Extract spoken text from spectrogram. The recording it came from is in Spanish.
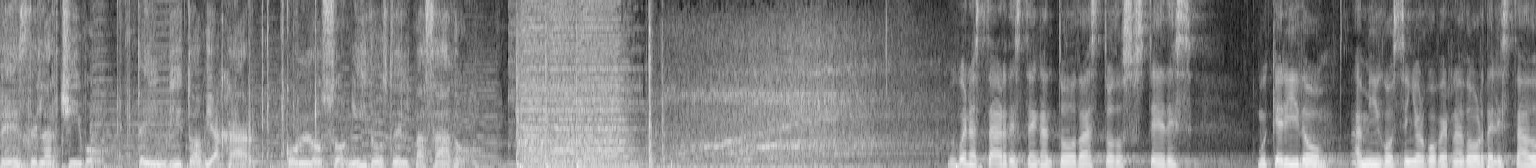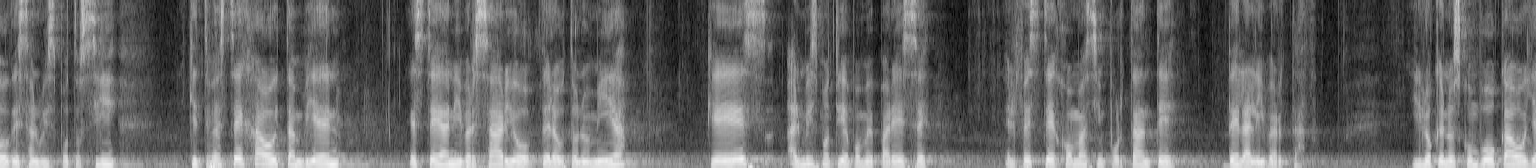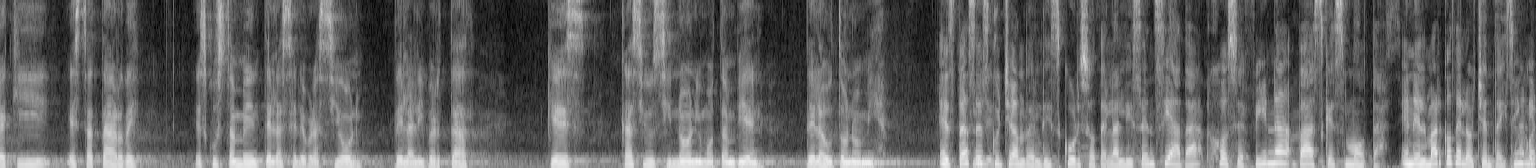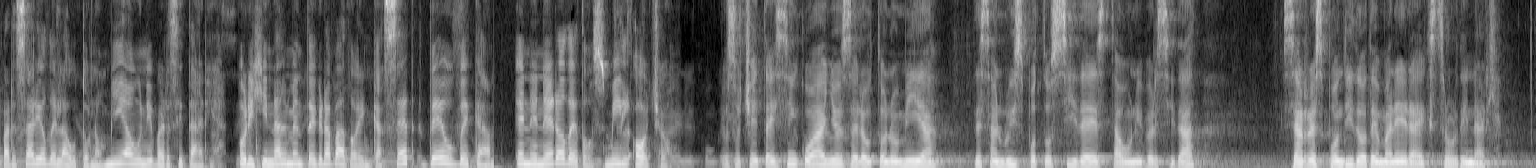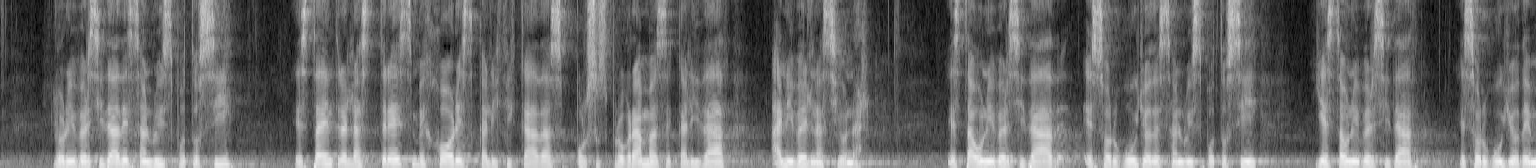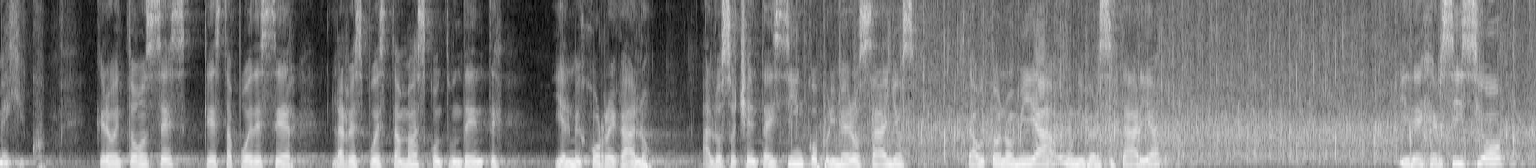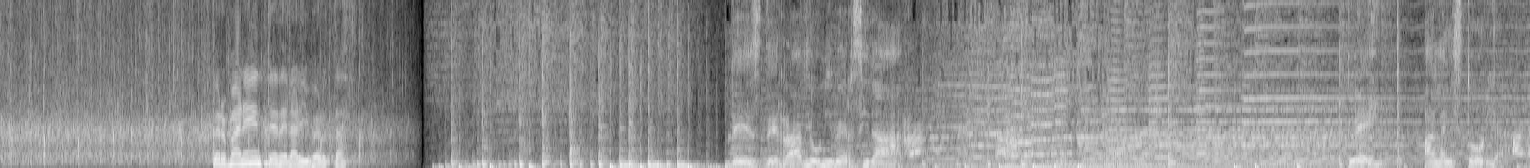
Desde el archivo, te invito a viajar con los sonidos del pasado. Muy buenas tardes, tengan todas, todos ustedes. Muy querido amigo, señor gobernador del estado de San Luis Potosí, quien te festeja hoy también este aniversario de la autonomía, que es al mismo tiempo, me parece, el festejo más importante de la libertad. Y lo que nos convoca hoy aquí, esta tarde, es justamente la celebración de la libertad, que es casi un sinónimo también de la autonomía. Estás escuchando el discurso de la licenciada Josefina Vázquez Mota en el marco del 85 aniversario de la autonomía universitaria, originalmente grabado en cassette de VCAM en enero de 2008. Los 85 años de la autonomía de San Luis Potosí de esta universidad se han respondido de manera extraordinaria. La Universidad de San Luis Potosí está entre las tres mejores calificadas por sus programas de calidad a nivel nacional. Esta universidad es orgullo de San Luis Potosí y esta universidad es orgullo de México. Creo entonces que esta puede ser la respuesta más contundente y el mejor regalo a los 85 primeros años de autonomía universitaria y de ejercicio permanente de la libertad. Desde Radio Universidad. Play a la historia.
